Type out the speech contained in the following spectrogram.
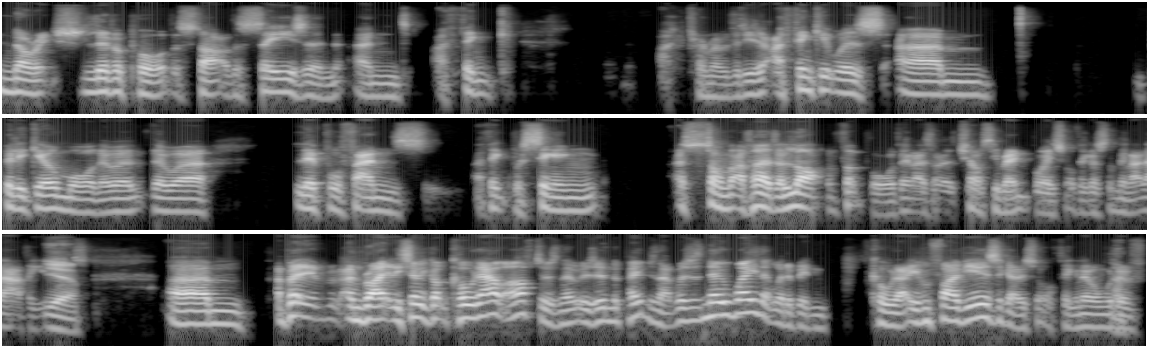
norwich liverpool at the start of the season and i think i can try to remember the detail. i think it was um billy gilmour there were there were liverpool fans i think were singing a song that i've heard a lot of football i think that's like the chelsea rent boy sort of thing or something like that i think it Yeah. was um but and rightly so, it got called out afterwards, and it was in the papers. And that was there's no way that would have been called out even five years ago, sort of thing. No one would No. have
